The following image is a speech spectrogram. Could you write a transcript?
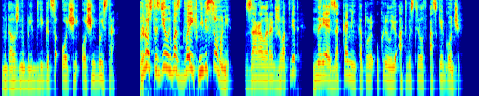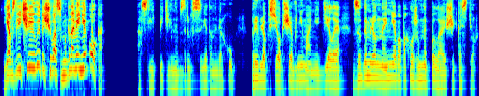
Мы должны были двигаться очень-очень быстро. «Просто сделай вас двоих невесомыми!» Заорала Реджи в ответ, ныряя за камень, который укрыл ее от выстрелов адских гончих. «Я взлечу и вытащу вас в мгновение ока!» Ослепительный взрыв света наверху привлек всеобщее внимание, делая задымленное небо похожим на пылающий костер.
